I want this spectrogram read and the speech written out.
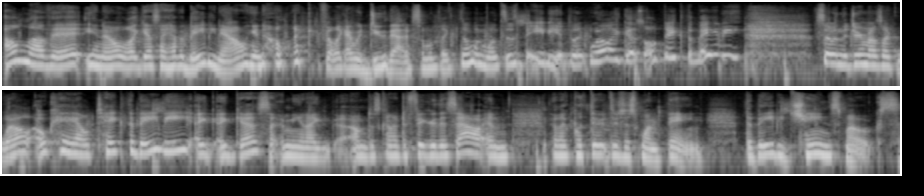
I'll love it. You know, well, I guess I have a baby now. You know, like I feel like I would do that if someone's like, no one wants this baby. I'd be like, well, I guess I'll take the baby. So in the dream, I was like, well, okay, I'll take the baby. I, I guess. I mean, I I'm just gonna have to figure this out. And they're like, well, there, there's this one thing. The baby chain smokes.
